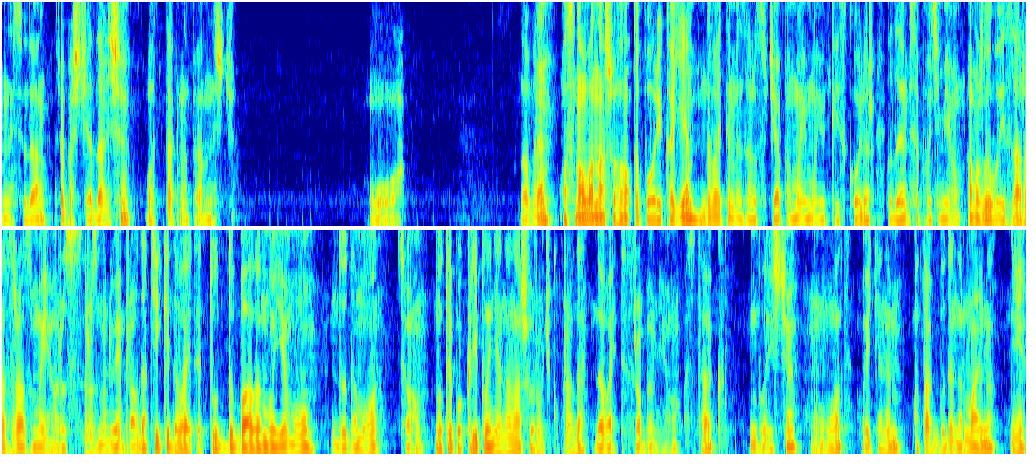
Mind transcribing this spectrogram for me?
Не сюди. Треба ще далі. Ось так, напевне, що. О. Добре. Основа нашого топоріка є. Давайте ми зараз вчепимо йому якийсь колір, подивимося потім його. А можливо, і зараз зразу ми його роз, розмалюємо, правда? Тільки давайте тут додамо йому, додамо цього. Ну, типу, кріплення на нашу ручку, правда? Давайте зробимо його ось так. Ближче. От, витягнемо. Отак буде нормально. Ні.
